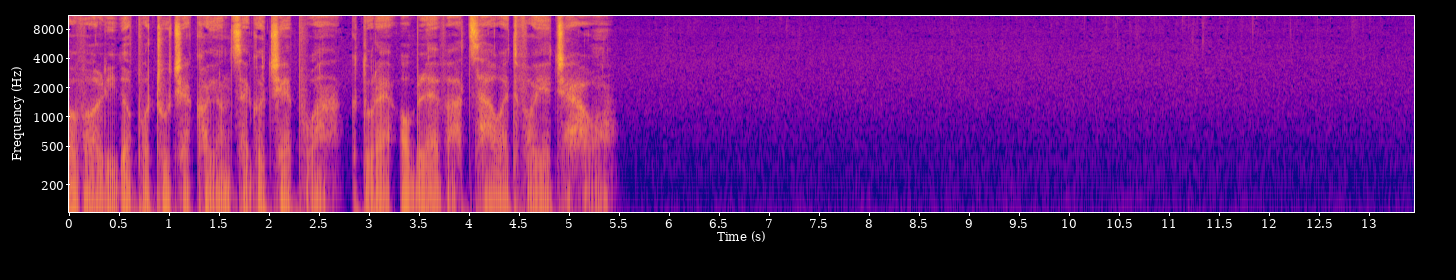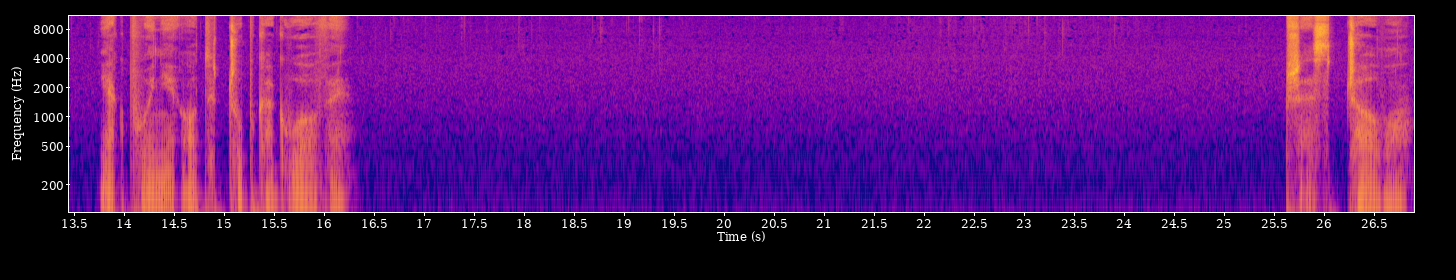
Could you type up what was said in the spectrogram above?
Powoli do poczucia kojącego ciepła, które oblewa całe Twoje ciało. Jak płynie od czubka głowy. Przez czoło.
